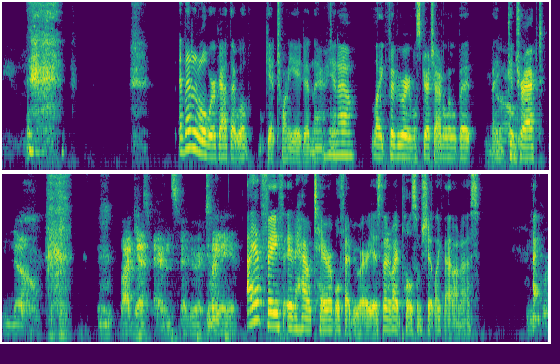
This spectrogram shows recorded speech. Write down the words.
views. I bet it'll work out that we'll get 28 in there, you know? Like February will stretch out a little bit and contract. No. Podcast ends February 28th. I have faith in how terrible February is that it might pull some shit like that on us. Gr-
